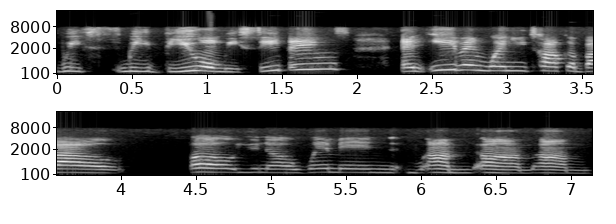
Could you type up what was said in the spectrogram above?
we we view and we see things. And even when you talk about oh, you know, women, um, um, um,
